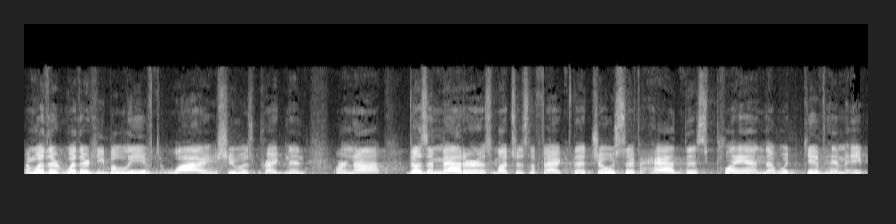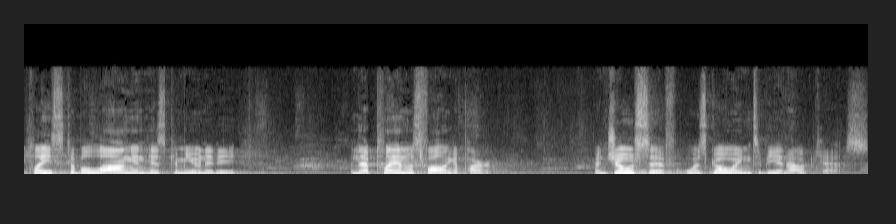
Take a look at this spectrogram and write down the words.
And whether, whether he believed why she was pregnant or not doesn't matter as much as the fact that Joseph had this plan that would give him a place to belong in his community and that plan was falling apart. And Joseph was going to be an outcast.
